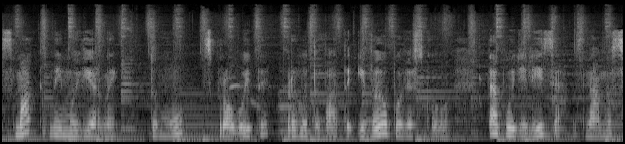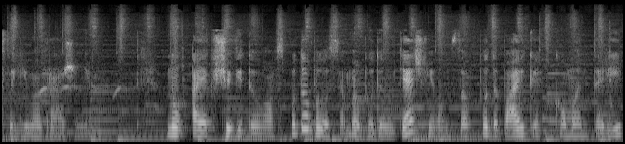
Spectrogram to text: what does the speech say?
Смак неймовірний, тому спробуйте приготувати і ви обов'язково та поділіться з нами своїми враженнями. Ну, а якщо відео вам сподобалося, ми будемо вдячні вам за вподобайки, коментарі,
